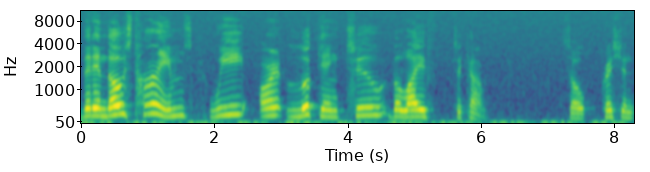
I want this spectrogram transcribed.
that in those times we aren't looking to the life to come. So, Christian,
